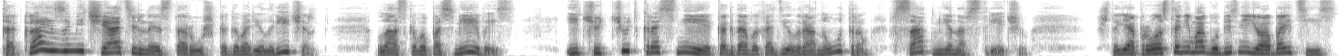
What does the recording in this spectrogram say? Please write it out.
такая замечательная старушка, — говорил Ричард, ласково посмеиваясь, и чуть-чуть краснее, когда выходил рано утром в сад мне навстречу, что я просто не могу без нее обойтись.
